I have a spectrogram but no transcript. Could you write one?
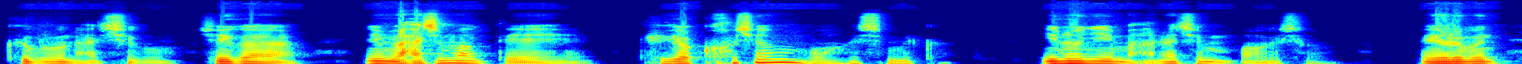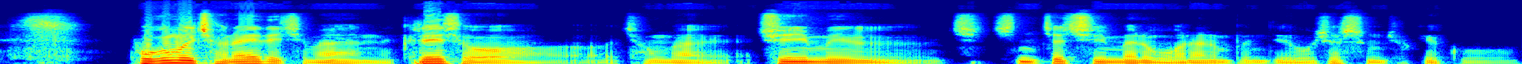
그 부분 아시고 저희가 이 마지막 때 교회가 커지면 뭐 하겠습니까? 인원이 많아지면 뭐 하겠어? 여러분 복음을 전해야 되지만 그래서 정말 주님을 지- 진짜 주님만을 원하는 분들이 오셨으면 좋겠고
